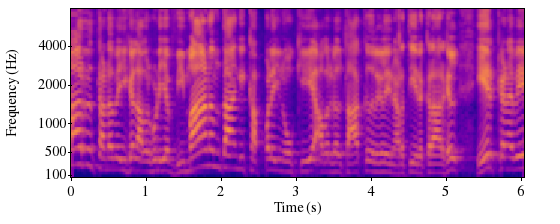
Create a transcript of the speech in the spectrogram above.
ஆறு தடவைகள் அவர்களுடைய விமானம் தாங்கி கப்பலை நோக்கியே அவர்கள் தாக்குதல்களை நடத்தி இருக்கிறார்கள் ஏற்கனவே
